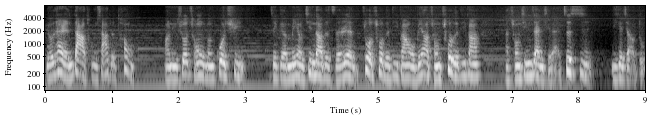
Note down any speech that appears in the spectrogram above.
犹太人大屠杀的痛啊？你说从我们过去这个没有尽到的责任、做错的地方，我们要从错的地方啊重新站起来，这是一个角度。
